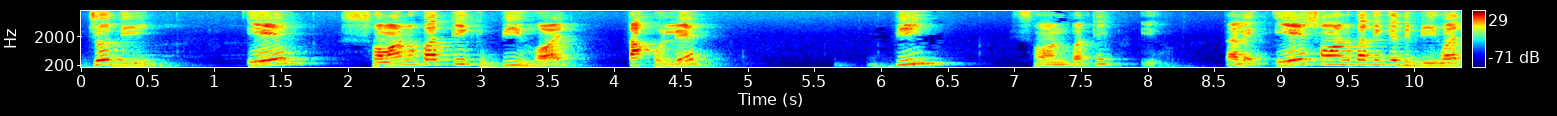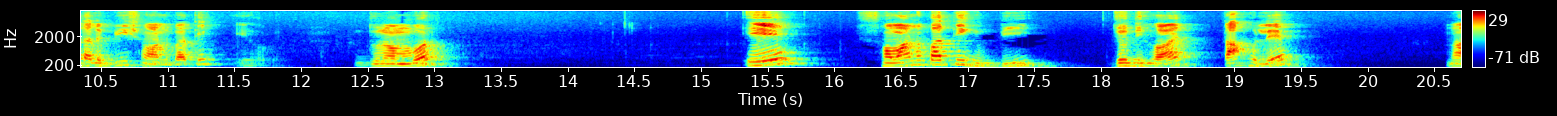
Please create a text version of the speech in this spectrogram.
যদি এ সমানুপাতিক বি হয়, তাহলে বি সমানুপাতিক এ হবে। তাহলে এ সমানুপাতিক যদি বি হয়, তাহলে বি সমানুপাতিক এ হবে। দু নম্বর এ সমানুপাতিক বি যদি হয়, তাহলে না,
